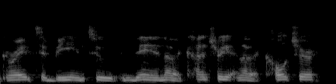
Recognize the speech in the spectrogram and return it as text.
great to be into in another country, another culture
